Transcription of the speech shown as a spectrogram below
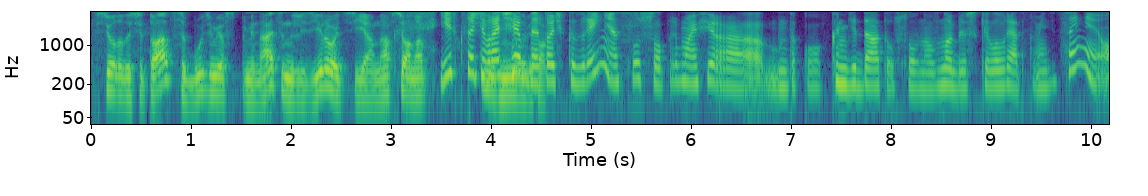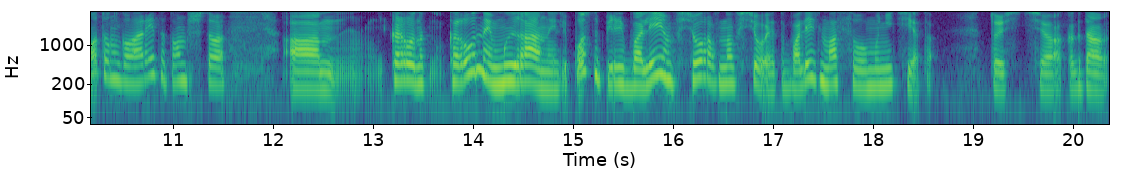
всю вот эту ситуацию, будем ее вспоминать, анализировать, и она все, она... Есть, кстати, врачебная точка зрения. Слушал прямой эфир а, такого кандидата, условно, в Нобелевский лауреат по медицине. Вот он говорит о том, что а, корона, короной мы рано или поздно переболеем все равно все. Это болезнь массового иммунитета. То есть, а, когда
